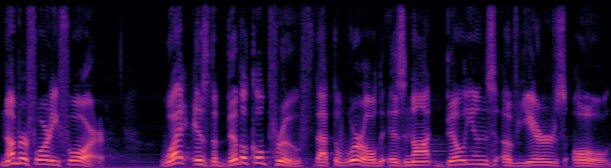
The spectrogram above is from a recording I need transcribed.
Number 44. What is the biblical proof that the world is not billions of years old?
